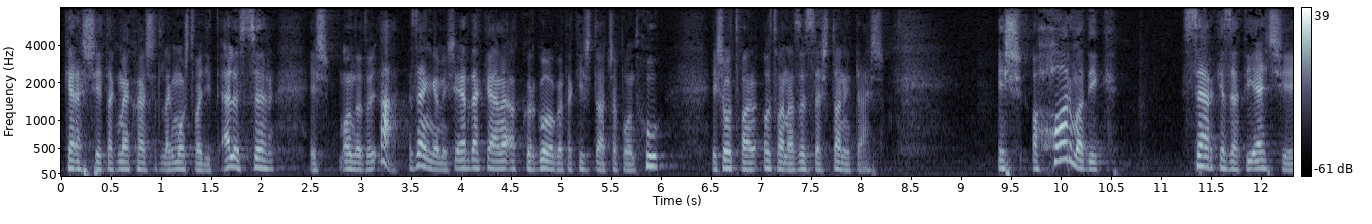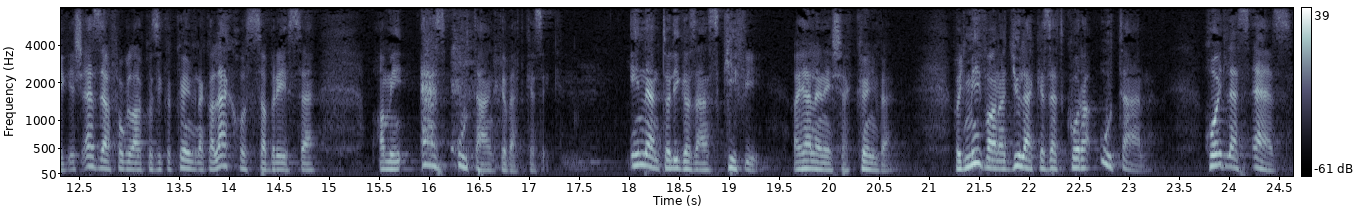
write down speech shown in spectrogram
keressétek meg, ha esetleg most vagy itt először, és mondod, hogy á, ez engem is érdekelne, akkor golgotakistarcsa.hu, és ott van, ott van az összes tanítás. És a harmadik szerkezeti egység, és ezzel foglalkozik a könyvnek a leghosszabb része, ami ez után következik. Innentől igazán skifi a jelenések könyve. Hogy mi van a gyülekezet kora után. Hogy lesz ez?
